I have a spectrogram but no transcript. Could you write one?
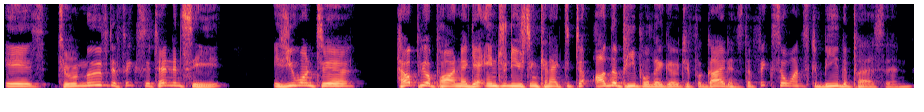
is to remove the fixer tendency is you want to help your partner get introduced and connected to other people they go to for guidance. The fixer wants to be the person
